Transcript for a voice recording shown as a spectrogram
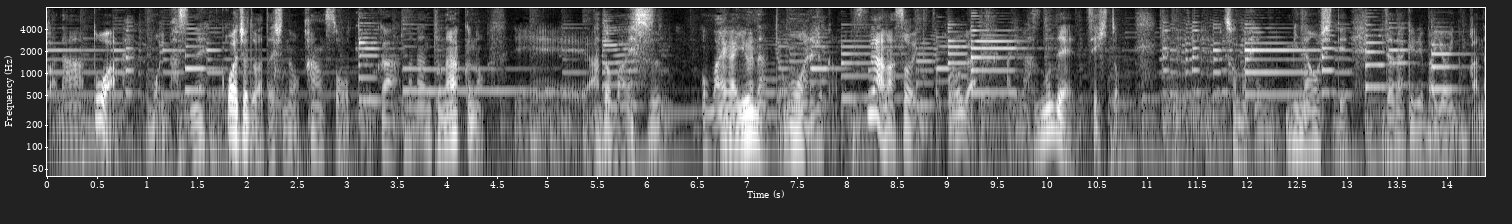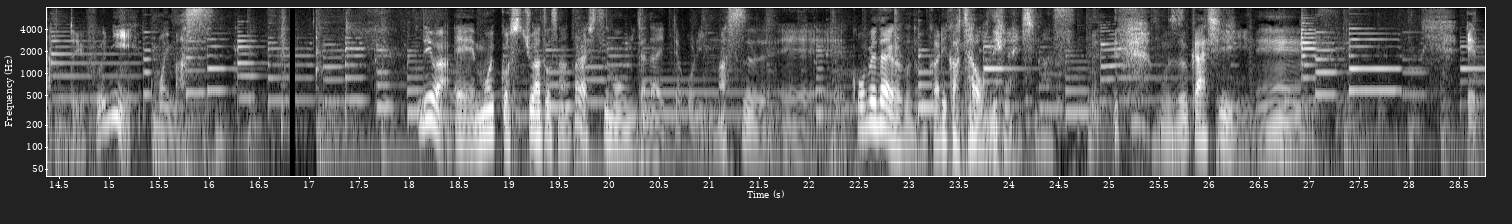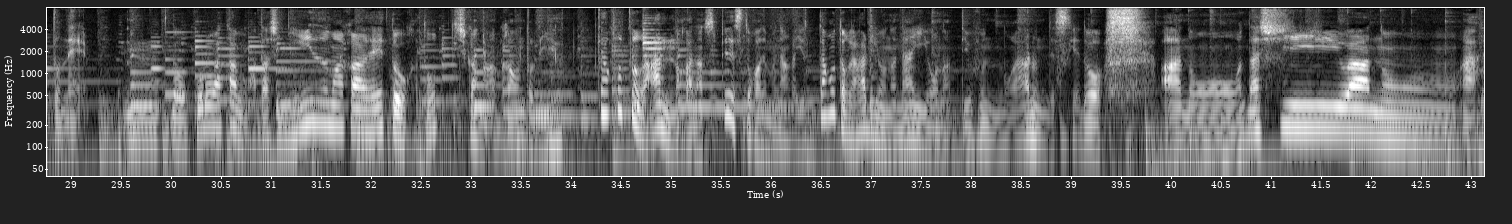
かなとは思いますね。ここはちょっと私の感想というか、まあ、なんとなくの、えー、アドバイスお前が言うなって思われるかもですが、まあ、そういったところがますので、ぜひとも、えー、その辺見直していただければ良いのかなというふうに思います。では、えー、もう一個、スチュワートさんから質問をいただいております。えー、神戸大学の受かり方をお願いします。難しいね。えっとね、うんと、これは多分私、新妻か江藤かどっちかのアカウントで言ったことがあるのかな、スペースとかでもなんか言ったことがあるような、ないようなっていう風なのがあるんですけど、あの私は、あのあ、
